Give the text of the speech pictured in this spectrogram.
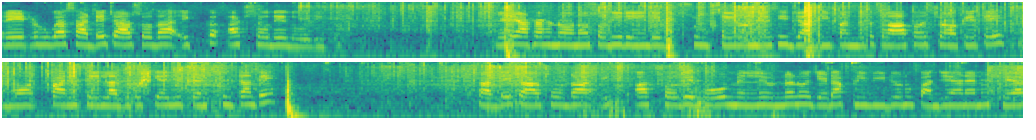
ਰੇਟ ਰਹੂਗਾ 450 ਦਾ, ਇੱਕ 800 ਦੇ ਦੋ ਜੀ। ਜਿਹੜੇ 8 8 9 900 ਦੀ ਰੇਂਜ ਦੇ ਵਿੱਚ ਸੂਟ ਸੇਲ ਹੁੰਦੇ ਸੀ, ਜਾਦੀ ਪੰਡਤ ਕਲਾਥ ਔਰ ਚੌਕੇ ਤੇ, ਬਹੁਤ ਭਾਰੀ ਸੇਲ ਲੱਗ ਚੁੱਕੀ ਹੈ ਜੀ ਪ੍ਰਿੰਟ ਸੂਟਾਂ ਤੇ। 450 ਦਾ, ਇੱਕ 800 ਦੇ ਦੋ ਮਿਲਨੇ ਉਹਨਾਂ ਨੂੰ, ਜਿਹੜਾ ਆਪਣੀ ਵੀਡੀਓ ਨੂੰ ਪੰਜ ਜਣਿਆਂ ਨੂੰ ਸ਼ੇਅਰ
